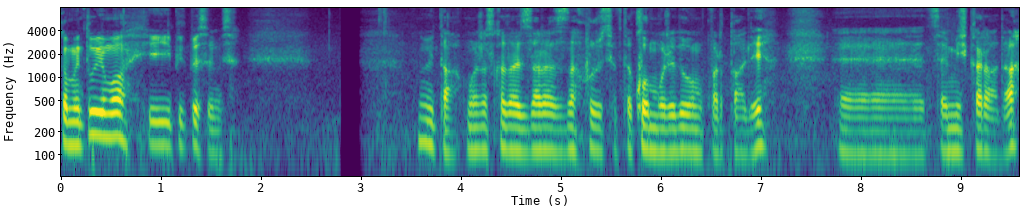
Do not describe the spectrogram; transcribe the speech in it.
коментуємо і підписуємося. Ну і так, можна сказати, зараз знаходжуся в такому рядовому кварталі. Е, Це міська рада.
